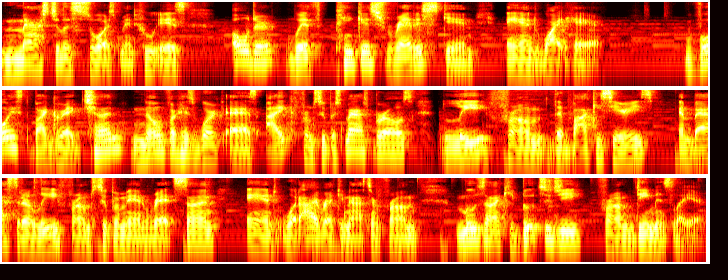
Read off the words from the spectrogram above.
masterless swordsman who is older with pinkish reddish skin and white hair. Voiced by Greg Chun, known for his work as Ike from Super Smash Bros., Lee from the Baki series, Ambassador Lee from Superman Red Sun, and what I recognized him from, Muzan Kibutsuji from Demon Slayer.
